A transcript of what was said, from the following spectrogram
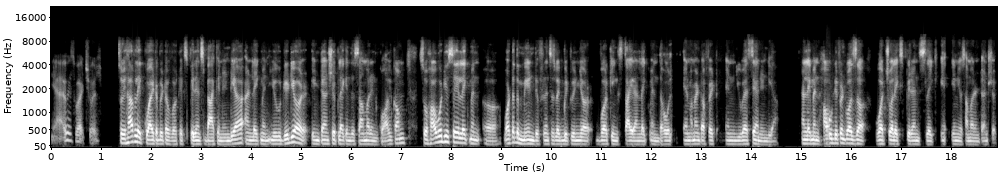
yeah, it was virtual. So you have like quite a bit of work experience back in India, and like when you did your internship like in the summer in Qualcomm. So how would you say like when uh, what are the main differences like between your working style and like when the whole environment of it in USA and India? And like when how different was the virtual experience like in, in your summer internship?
